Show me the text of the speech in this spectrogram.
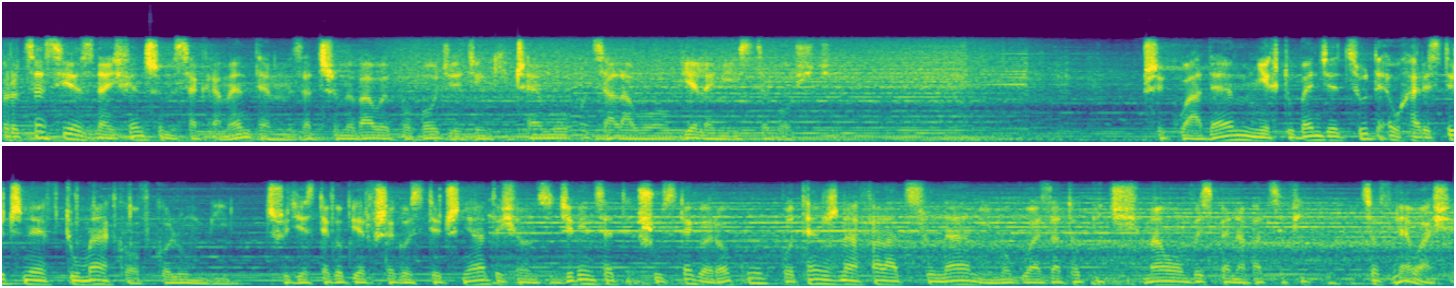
Procesje z Najświętszym Sakramentem zatrzymywały powodzie, dzięki czemu ocalało wiele miejscowości. Przykładem niech tu będzie cud eucharystyczny w Tumaco w Kolumbii. 31 stycznia 1906 roku potężna fala tsunami mogła zatopić małą wyspę na Pacyfiku. Cofnęła się,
